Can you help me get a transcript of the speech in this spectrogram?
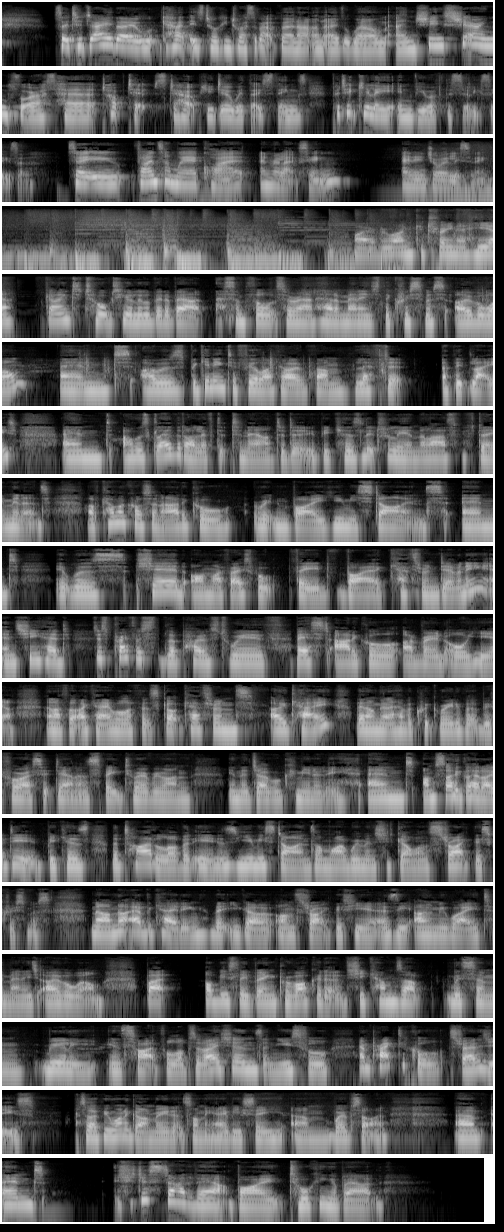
So today, though, Kat is talking to us about burnout and overwhelm, and she's sharing for us her top tips to help you deal with those things, particularly in view of the silly season. So find somewhere quiet and relaxing and enjoy listening. Hi everyone, Katrina here. Going to talk to you a little bit about some thoughts around how to manage the Christmas overwhelm. And I was beginning to feel like I've um, left it a bit late, and I was glad that I left it to now to do because literally in the last 15 minutes, I've come across an article written by Yumi Stynes, and it was shared on my Facebook feed via Catherine Devaney, and she had just prefaced the post with best article I've read all year. And I thought, okay, well, if it's got Catherine's okay, then I'm going to have a quick read of it before I sit down and speak to everyone in the juggle community. And I'm so glad I did because the title of it is Yumi Stynes on why women should go on strike this Christmas. Now, I'm not advocating that you go on strike this year as the only way to manage overwhelm, but obviously being provocative, she comes up with some really insightful observations and useful and practical strategies. So if you want to go and read it, it's on the ABC um, website. Um, and she just started out by talking about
